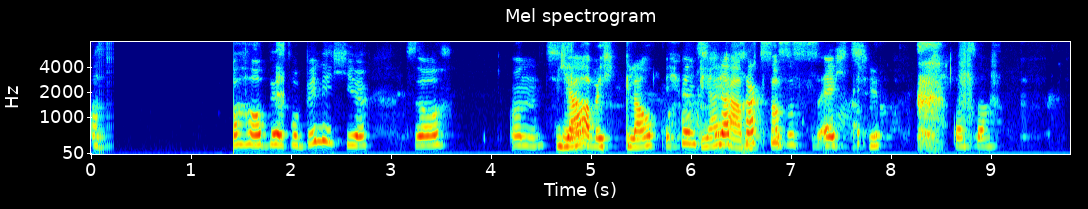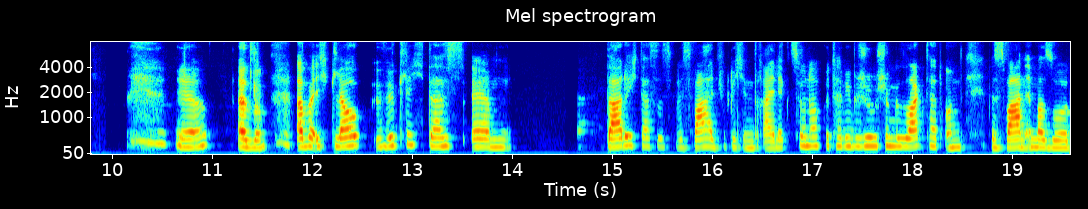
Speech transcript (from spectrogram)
Was überhaupt, wo bin ich hier? So. Und, ja, ja aber ich glaube. Ich finde ja, in der ja, Praxis glaub, ist es echt besser. Ja. Also, aber ich glaube wirklich, dass ähm, dadurch, dass es, es war halt wirklich in drei Lektionen aufgeteilt, wie Bijou schon gesagt hat, und es waren immer so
